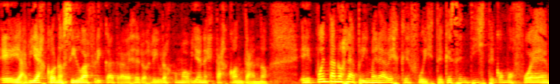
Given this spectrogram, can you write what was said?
eh, habías conocido África a través de los libros, como bien estás contando. Eh, cuéntanos la primera vez que fuiste, qué sentiste, cómo fue.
